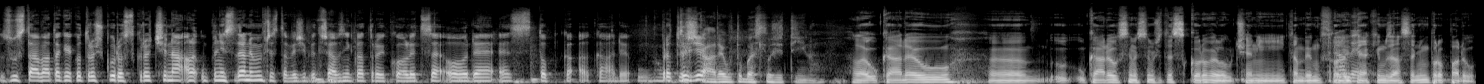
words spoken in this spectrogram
zůstává tak jako trošku rozkročená, ale úplně si teda nemůžu představit, že by třeba vznikla trojkoalice ODS, Topka a KDU. Protože KDU to bude složitý. No. Hele, u KDU, uh, u, KDU si myslím, že to je skoro vyloučený, tam by muselo být nějakým zásadním propadu.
